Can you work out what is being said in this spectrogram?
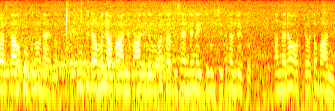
ഭർത്താവ് കൂക്കുന്നുണ്ടായിരുന്നു. കൂക്കിട്ടാകുമ്പോൾ ഞാൻ പാഞ്ഞു. പാഞ്ഞിട്ടുമ്പോൾ ശ്രദ്ധിച്ച് എന്റെ നെയ്റ്റ് പിടിച്ചിട്ട് തള്ളിയിട്ടു അന്നേരം ഒറ്റ ഒട്ടം പാഞ്ഞു.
